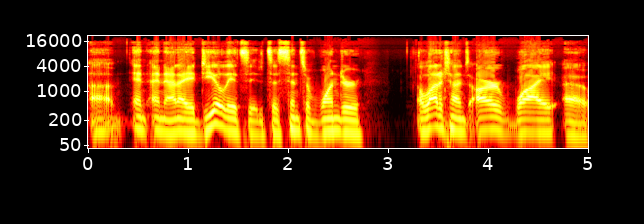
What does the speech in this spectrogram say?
um, and and ideally, it's it's a sense of wonder. A lot of times, our why uh,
